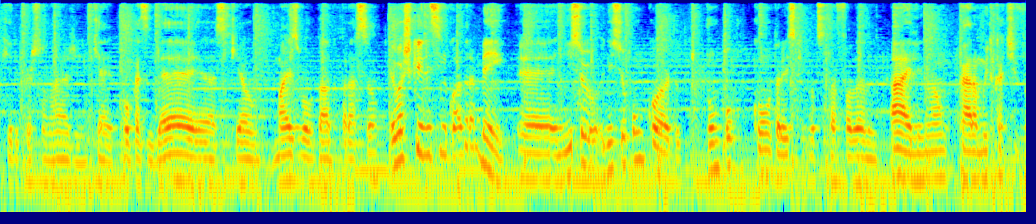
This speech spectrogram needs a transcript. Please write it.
aquele personagem que é poucas ideias, que é o mais voltado pra ação. Eu acho que ele se enquadra bem. É, nisso, eu- nisso eu concordo. Tô um pouco contra isso que você tá falando. Ah, ele não é um cara muito cativante.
